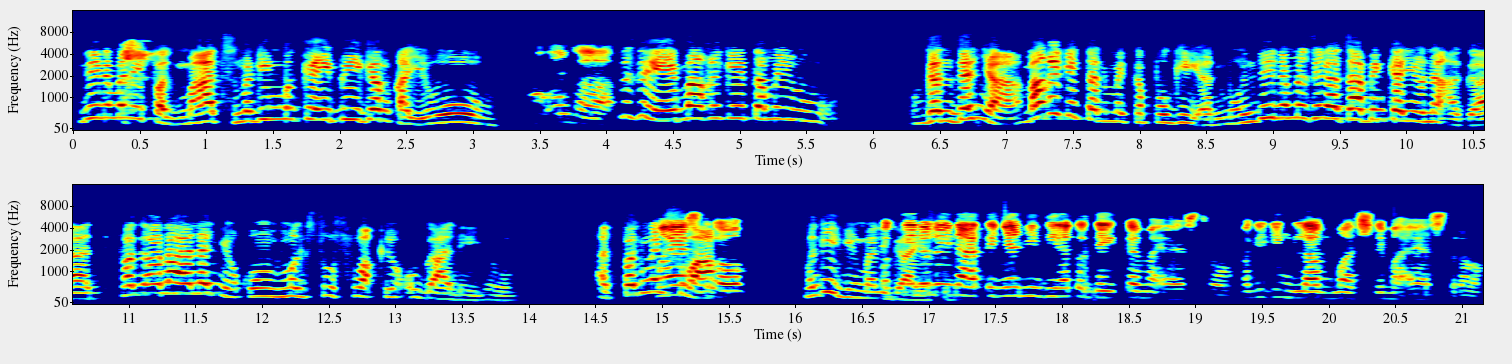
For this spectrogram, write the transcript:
Hindi naman ipag-match, maging magkaibigan kayo. Oo nga. Kasi makikita mo yung ganda niya, makikita na may kapugian mo. Hindi naman sinasabing kayo na agad. Pag-aralan nyo kung magsuswak yung ugali nyo. At pag nag-swak, Maestro, magiging pag maligaya. tinuloy sila. natin yan, hindi na to date kay maestro. Magiging love match ni maestro.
